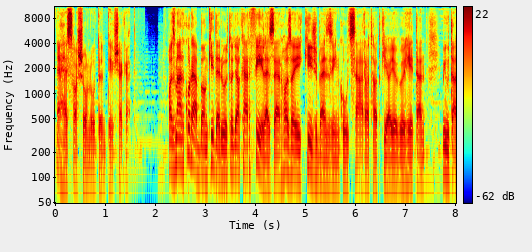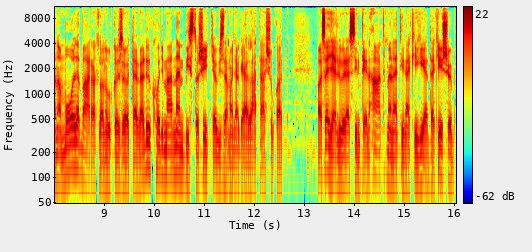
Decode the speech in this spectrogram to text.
ehhez hasonló döntéseket. Az már korábban kiderült, hogy akár fél ezer hazai kis benzinkút száradhat ki a jövő héten, miután a MOL váratlanul közölte velük, hogy már nem biztosítja üzemanyagellátásukat. Az egyelőre szintén átmenetinek ígér, de később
